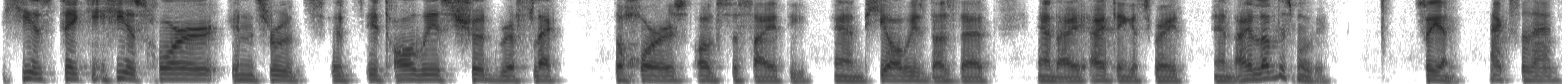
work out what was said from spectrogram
he is taking he is horror in its roots. It's it always should reflect the horrors of society and he always does that and i i think it's great and i love this movie. So yeah Excellent.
